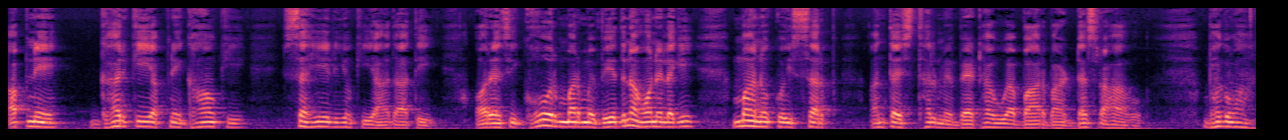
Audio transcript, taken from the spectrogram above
अपने घर की, अपने गाँव की सहेलियों की याद आती। और ऐसी घोर मर्म वेदना होने लगी, मानो कोई सर्प अंतस्थल में बैठा हुआ बार बार डस रहा हो। भगवान,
